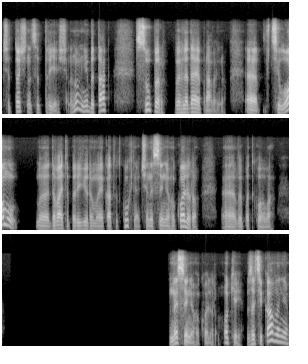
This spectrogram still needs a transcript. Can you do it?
чи точно це Троєщина. Ну, ніби так, супер, виглядає правильно. Е, в цілому, е, давайте перевіримо, яка тут кухня, чи не синього кольору. е, випадково. Не синього кольору. Окей, зацікавлені.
